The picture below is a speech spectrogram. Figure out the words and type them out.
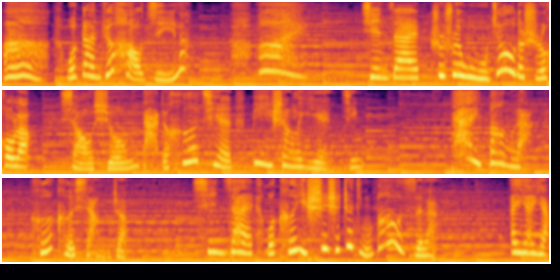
啊，我感觉好极了。唉，现在是睡午觉的时候了。”小熊打着呵欠，闭上了眼睛。太棒啦！可可想着。现在我可以试试这顶帽子啦！哎呀呀，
